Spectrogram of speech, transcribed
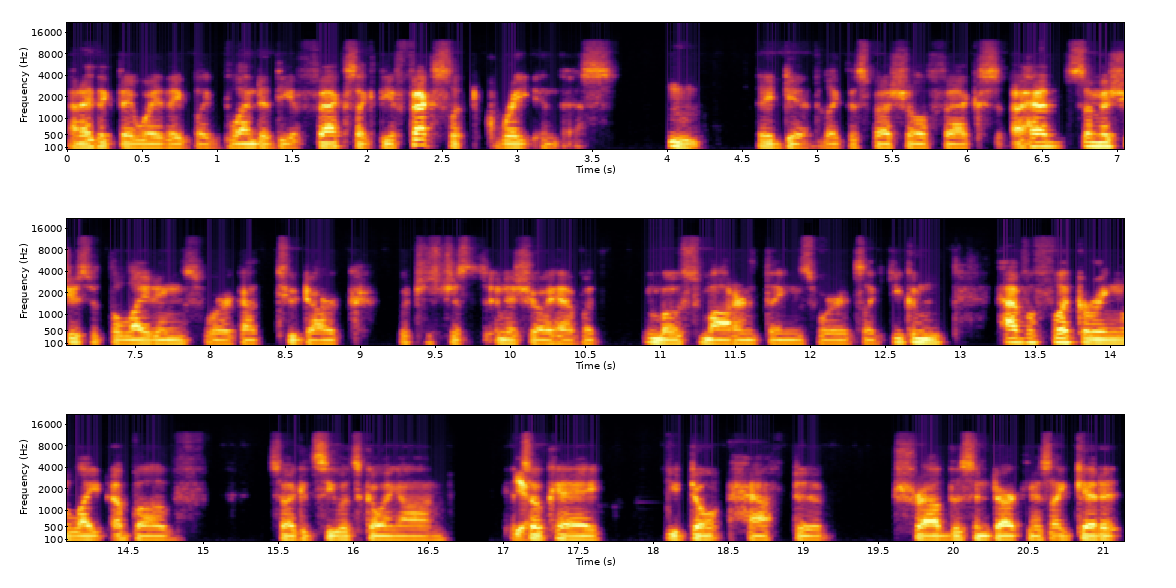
And I think the way they like blended the effects, like the effects looked great in this. Mm. They did, like the special effects. I had some issues with the lightings where it got too dark, which is just an issue I have with most modern things where it's like you can have a flickering light above so I could see what's going on. It's Yeah. okay. You don't have to shroud this in darkness. I get it.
